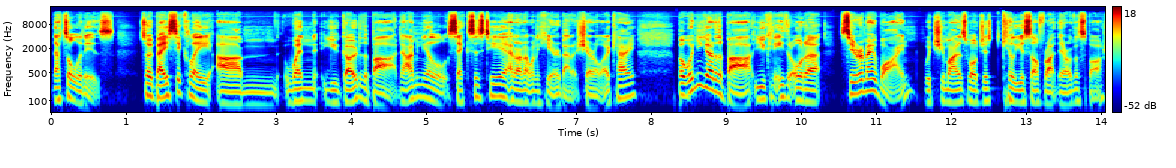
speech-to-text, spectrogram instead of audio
That's all it is. So basically, um, when you go to the bar, now I'm going to a little sexist here, and I don't want to hear about it, Cheryl. Okay, but when you go to the bar, you can either order Sirromet wine, which you might as well just kill yourself right there on the spot.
